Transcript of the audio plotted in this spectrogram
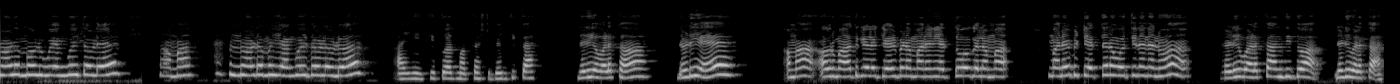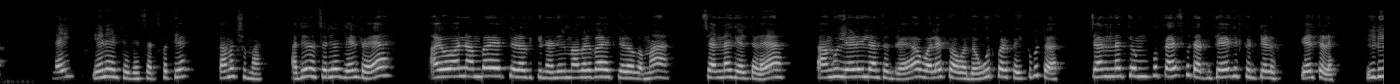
ನೋಡಮ್ಮ ಅವಳು ಹೆಂಗ್ ಹೋಯ್ತಾವಳೆ ಅಮ್ಮ ನೋಡಮ್ಮ ಹೆಂಗ್ ಹೋಯ್ತಾವಳೆ ಅವಳು? ಆಯ್ ನೀನ್ ಕಿತ್ತೋದ್ ಮಕ್ಕಷ್ಟು ಬೆಂಕಿಕ್ಕ. ನಡಿಯ ಒಳಕ? ನಡಿಯೇ? ಅಮ್ಮ ಅವ್ರ ಮಾತುಗೆಲ್ಲ ಕೇಳ್ಬೇಡಮ್ಮ ನಾನು ಎತ್ತ ಹೋಗಲ್ಲಮ್ಮ. ಮನೆ ಬಿಟ್ಟು ಎತ್ತನ ಓದ್ತೀನ ನಾನು? ನಡಿ ಒಳಕ ಅಂದಿದ್ದು ನಡಿ ಒಳಕ. ಲೈ ಏನ್ ಹೇಳ್ತಿದ್ದೆ ಸರಸ್ವತಿ? ಕಾಮಾಕ್ಷಮ್ಮ ಅದೇನೋ ಸರಿಯಾಗಿ ಹೇಳ್ರೆ? ಅಯ್ಯೋ ನಮ್ಮ ಬಾಯ ಕೇಳೋದಕ್ಕಿನ್ನ ನಿನ್ ಮಗಳ ಬಾಯ ಕೇಳೋಗಮ್ಮ. ಚೆನ್ನಾಗಿ ಹೇಳ್ತಾಳೆ. ಹಂಗೂ ಹೇಳಿಲ್ಲ ಅಂತಂದ್ರೆ ಒಲೆಕ ಒಂದು ಊದ್ಕೊಳ್ ಇಕ್ಬಿಟ್ಟು ಚೆನ್ನಾಗಿ ಕೆಂಪು ಕಾಯಿಸ್ಬಿಟ್ಟು ಅದನ್ನ ತೆಗಿಸ್ಕೊಂಡು ಕೇಳು. ಹೇಳ್ತಾಳೆ. ಇಡೀ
